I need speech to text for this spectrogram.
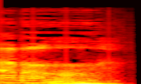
Bubble.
